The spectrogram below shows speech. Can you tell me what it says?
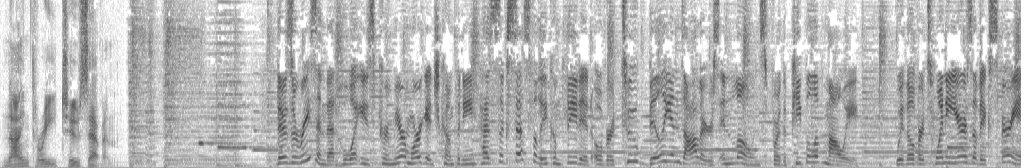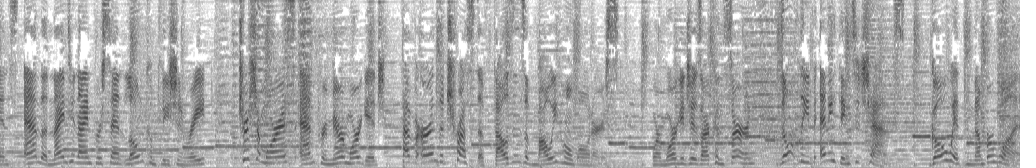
9327. There's a reason that Hawaii's premier mortgage company has successfully completed over $2 billion in loans for the people of Maui. With over 20 years of experience and a 99% loan completion rate, Trisha Morris and Premier Mortgage have earned the trust of thousands of Maui homeowners. Where mortgages are concerned, don't leave anything to chance. Go with number one.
